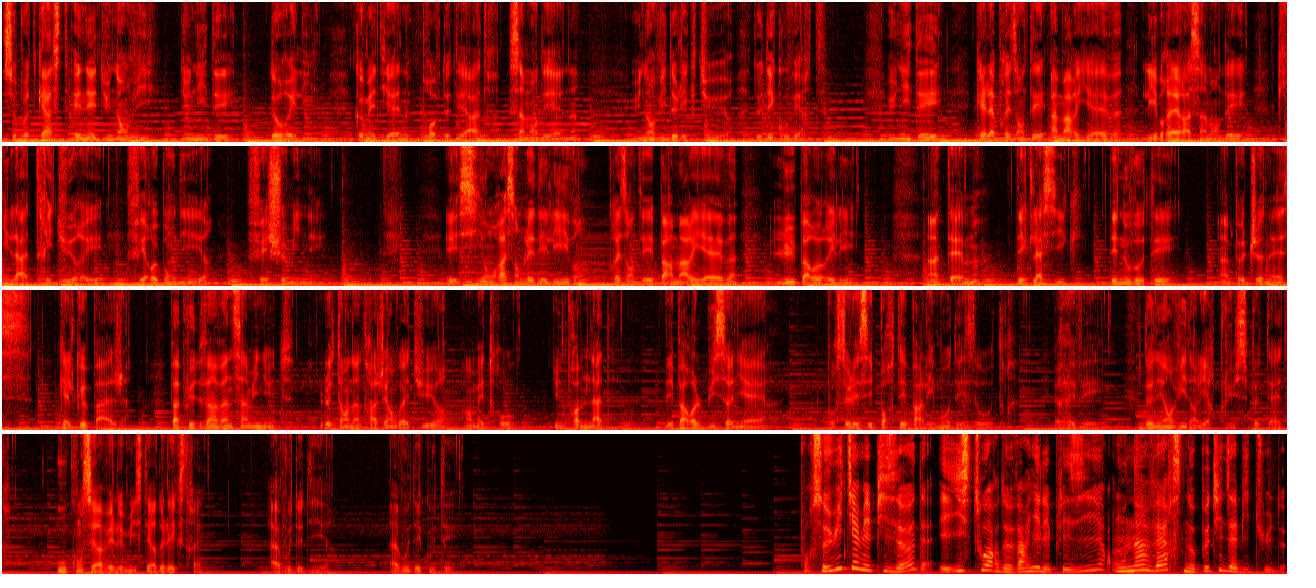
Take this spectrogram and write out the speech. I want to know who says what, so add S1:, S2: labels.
S1: Ce podcast est né d'une envie, d'une idée d'Aurélie, comédienne, prof de théâtre, saint-mandéenne, une envie de lecture, de découverte. Une idée qu'elle a présentée à Marie-Ève, libraire à Saint-Mandé, qui l'a triturée, fait rebondir, fait cheminer. Et si on rassemblait des livres présentés par Marie-Ève, lus par Aurélie Un thème, des classiques, des nouveautés, un peu de jeunesse, quelques pages, pas plus de 20-25 minutes, le temps d'un trajet en voiture, en métro, d'une promenade, des paroles buissonnières, pour se laisser porter par les mots des autres, rêver, donner envie d'en lire plus peut-être, ou conserver le mystère de l'extrait À vous de dire, à vous d'écouter.
S2: Pour ce huitième épisode, et histoire de varier les plaisirs, on inverse nos petites habitudes.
